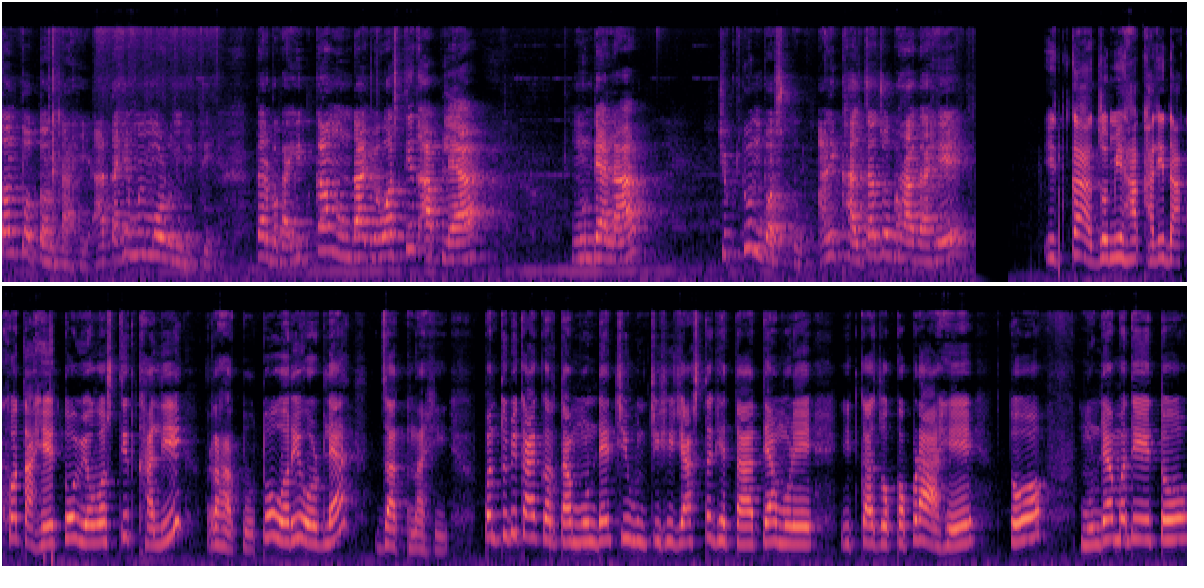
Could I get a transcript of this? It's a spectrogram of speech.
तंतोतंत आहे. आता हे मी मोडून घेते. तर बघा इतका मुंडा व्यवस्थित आपल्या मुंड्याला चिपटून बसतो. आणि खालचा जो भाग आहे इतका जो मी हा खाली दाखवत आहे तो व्यवस्थित खाली राहतो. तो वरी ओढल्या जात नाही. पण तुम्ही काय करता मुंड्याची उंची ही जास्त घेता त्यामुळे इतका जो कपडा आहे तो मुंड्यामध्ये येतो.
